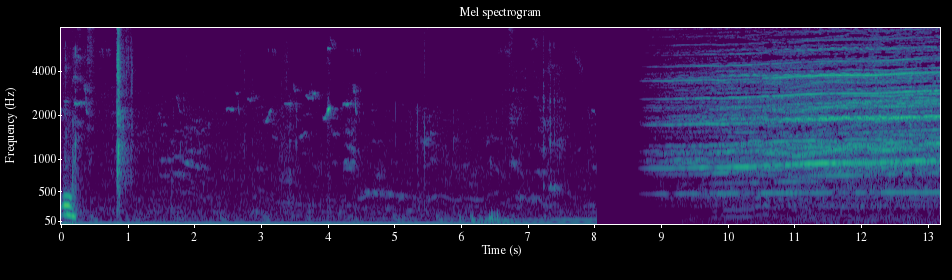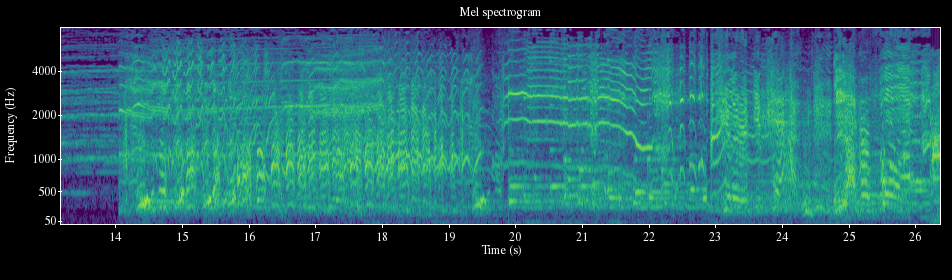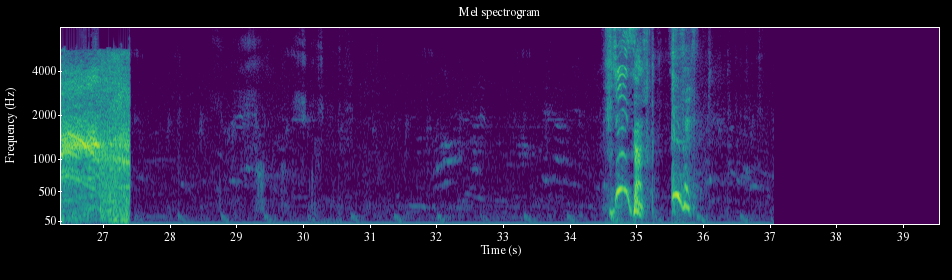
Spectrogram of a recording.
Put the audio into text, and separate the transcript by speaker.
Speaker 1: Killer if you can. Lover boy. Jesus!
